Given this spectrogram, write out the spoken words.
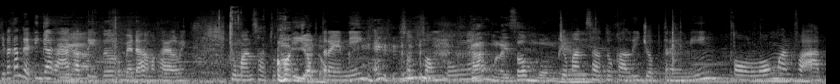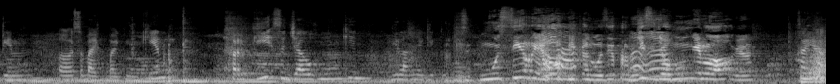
kita kan D3 kan Iya. waktu itu beda sama Helmi cuman satu Oh, kali iya job dong. training eh so- sombongnya kan mulai sombong ya. cuman satu kali job training tolong manfaatin eh, sebaik-baik mungkin pergi sejauh mungkin bilangnya gitu ngusir ya Iya. lebih ke ngusir pergi sejauh mungkin loh gitu. kayak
